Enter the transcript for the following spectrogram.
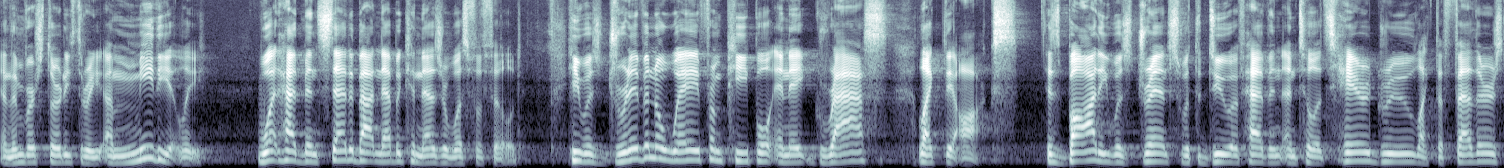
And then verse 33 immediately what had been said about Nebuchadnezzar was fulfilled. He was driven away from people and ate grass like the ox. His body was drenched with the dew of heaven until its hair grew like the feathers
